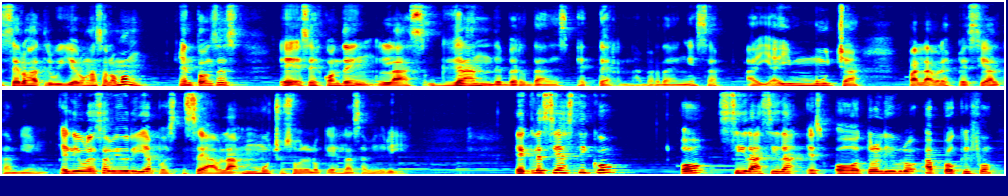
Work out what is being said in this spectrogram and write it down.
se los atribuyeron a Salomón. Entonces eh, se esconden las grandes verdades eternas, ¿verdad? En esa, ahí hay mucha palabra especial también. El libro de sabiduría, pues se habla mucho sobre lo que es la sabiduría. Eclesiástico o Sirácida es otro libro apócrifo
